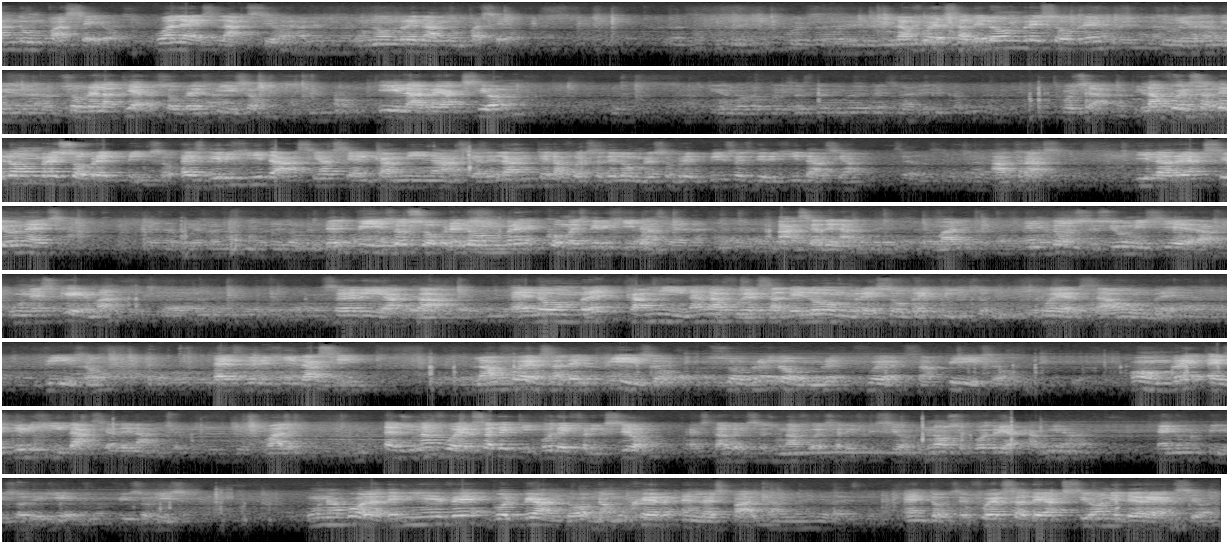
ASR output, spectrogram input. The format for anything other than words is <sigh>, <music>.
dando un paseo. ¿Cuál es la acción? Un hombre dando un paseo. La fuerza del hombre sobre, sobre la tierra, sobre el piso. Y la reacción, o sea, la fuerza del hombre sobre el piso es dirigida hacia, si él camina hacia adelante, la fuerza del hombre sobre el piso es dirigida hacia atrás. Y la reacción es del piso sobre el hombre, como es dirigida hacia adelante. ¿vale? Entonces, si uno hiciera un esquema, sería acá el hombre camina, la fuerza del hombre sobre piso, fuerza hombre, piso, es dirigida así. La fuerza del piso sobre el hombre, fuerza, piso, hombre, es dirigida hacia adelante. ¿Vale? Es una fuerza de tipo de fricción. Esta vez es una fuerza de fricción. No se podría caminar en un piso de hielo, en un piso liso. Una bola de nieve golpeando a una mujer en la espalda. Entonces, fuerza de acción y de reacción.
